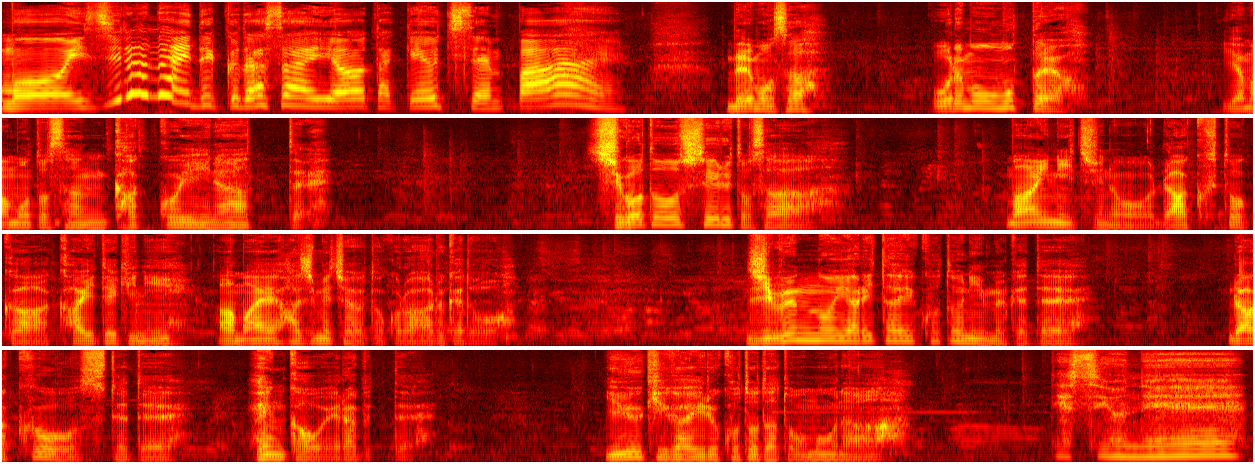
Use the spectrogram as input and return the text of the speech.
もういじらないでくださいよ竹内先輩。でもさ俺も思ったよ。山本さんかっこいいなって。仕事をしているとさ毎日の楽とか快適に甘え始めちゃうところあるけど自分のやりたいことに向けて楽を捨てて変化を選ぶって勇気がいることだと思うな。ですよね。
